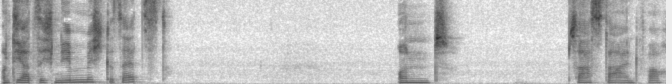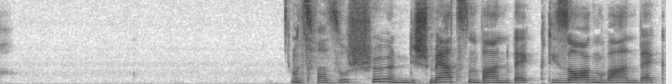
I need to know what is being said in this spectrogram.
Und die hat sich neben mich gesetzt und saß da einfach. Und es war so schön. Die Schmerzen waren weg, die Sorgen waren weg.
